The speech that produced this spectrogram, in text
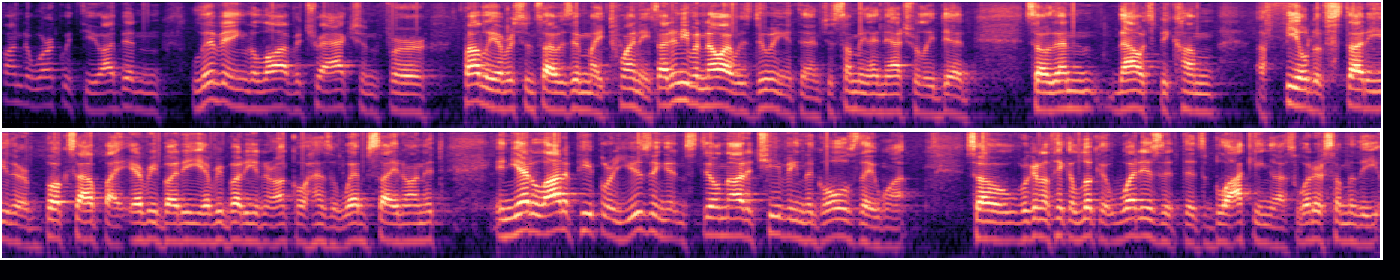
fun to work with you. I've been living the law of attraction for probably ever since I was in my 20s. I didn't even know I was doing it then, just something I naturally did. So then now it's become a field of study. There are books out by everybody. Everybody and their uncle has a website on it. And yet a lot of people are using it and still not achieving the goals they want. So we're going to take a look at what is it that's blocking us? What are some of the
